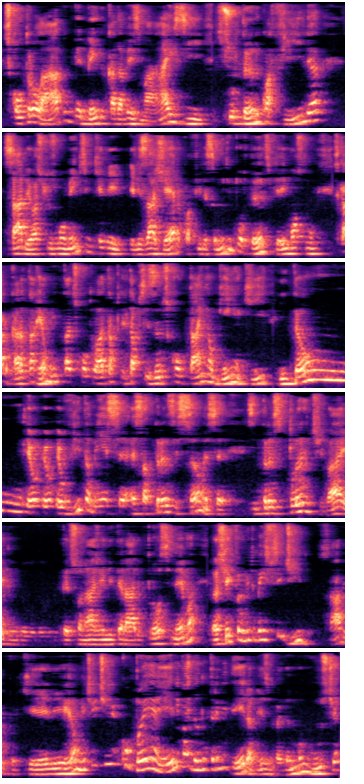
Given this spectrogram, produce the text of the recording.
descontrolado, bebendo cada vez mais e surtando com a filha, sabe? Eu acho que os momentos em que ele, ele exagera com a filha são muito importantes, porque aí mostram, cara, o cara tá realmente tá descontrolado, tá, ele tá precisando descontar em alguém aqui. Então, eu, eu, eu vi também esse, essa transição, esse, esse transplante, vai, do personagem literário pro cinema, eu achei que foi muito bem sucedido, sabe? Porque ele realmente a gente acompanha ele vai dando tremedeira mesmo, vai dando uma angústia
